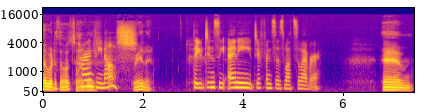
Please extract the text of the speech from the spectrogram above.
I would have thought so. Apparently not. Really. They didn't see any differences whatsoever. Um,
